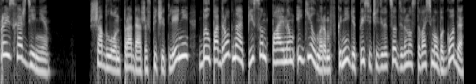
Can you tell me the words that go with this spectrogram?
Происхождение. Шаблон продажи впечатлений был подробно описан Пайном и Гилмором в книге 1998 года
